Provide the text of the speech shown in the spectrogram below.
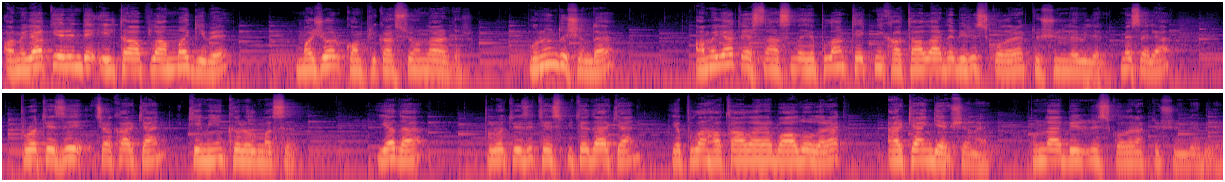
ameliyat yerinde iltihaplanma gibi majör komplikasyonlardır. Bunun dışında ameliyat esnasında yapılan teknik hatalar da bir risk olarak düşünülebilir. Mesela protezi çakarken kemiğin kırılması ya da protezi tespit ederken yapılan hatalara bağlı olarak erken gevşeme. Bunlar bir risk olarak düşünülebilir.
